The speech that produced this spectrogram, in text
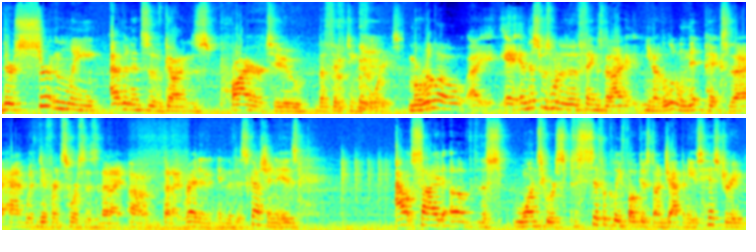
there's certainly evidence of guns prior to the 1540s. Morillo, I, and this was one of the things that I, you know, the little nitpicks that I had with different sources that I um, that I read in, in the discussion is outside of the ones who are specifically focused on Japanese history,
